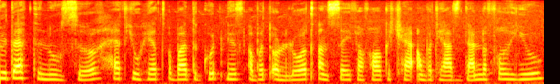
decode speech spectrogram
Good afternoon, sir. Have you heard about the good news about our Lord and Savior Falkenshair and what he has done for you?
